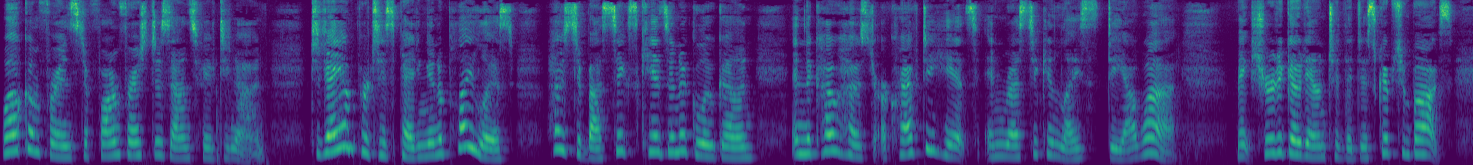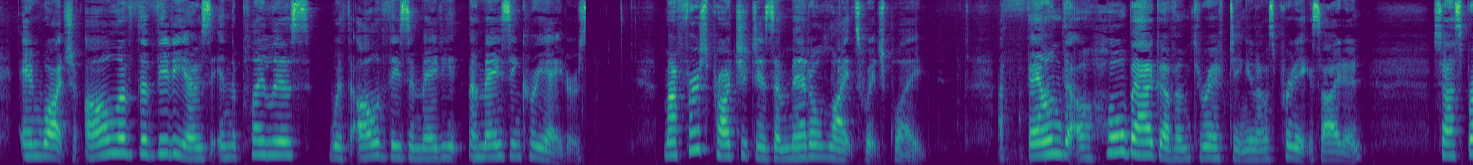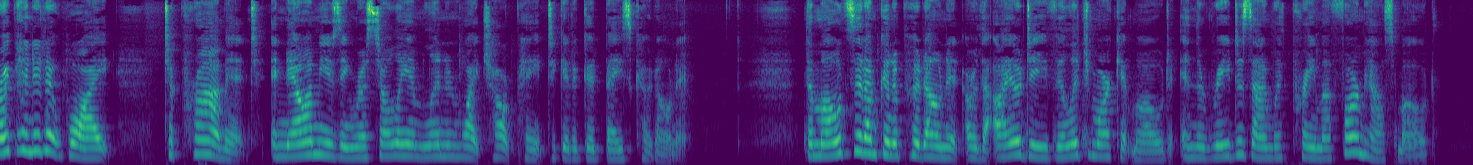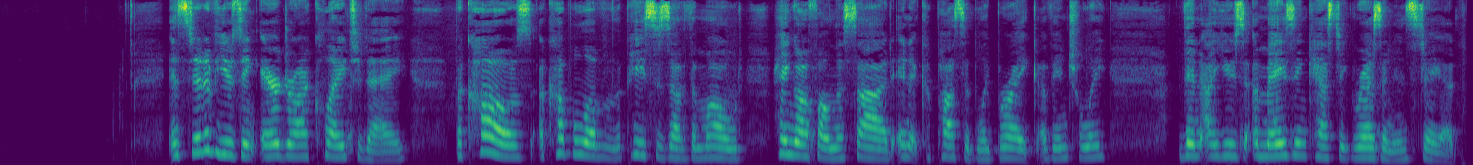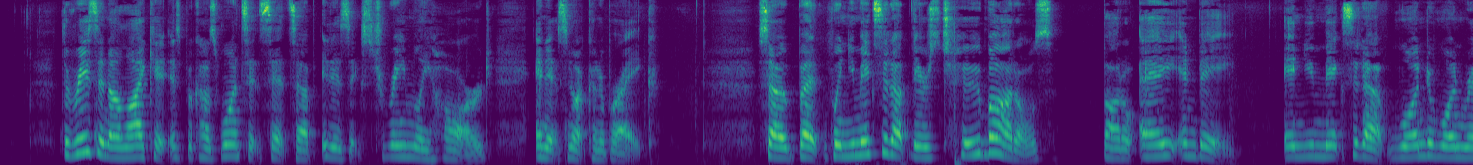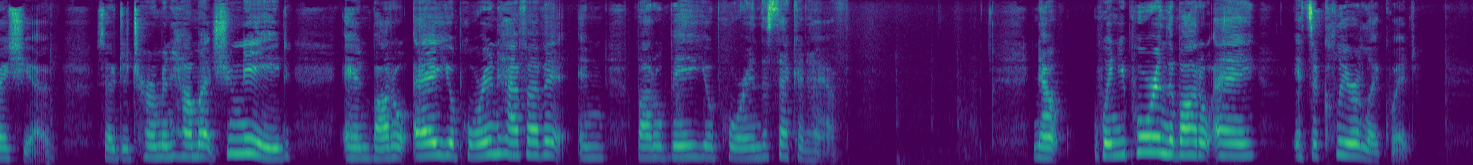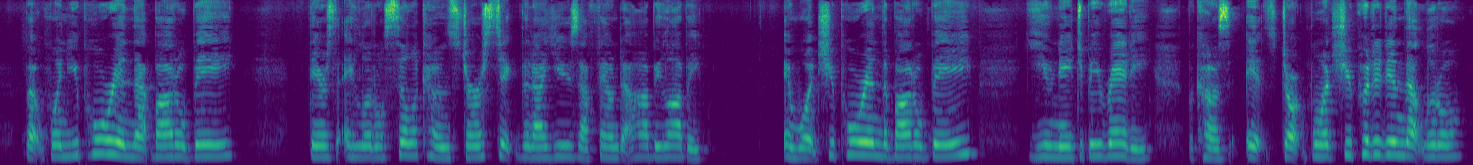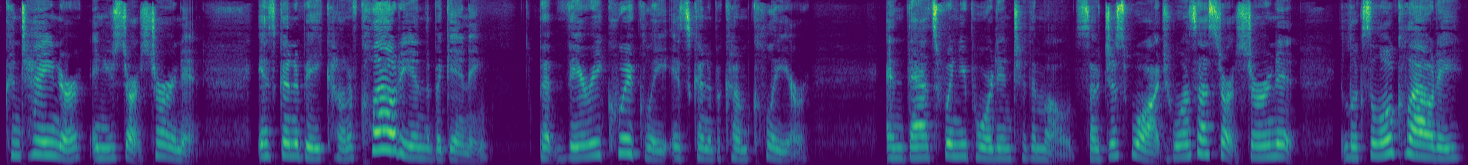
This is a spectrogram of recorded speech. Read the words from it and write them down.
Welcome, friends, to Farm Fresh Designs 59. Today I'm participating in a playlist hosted by Six Kids and a Glue Gun, and the co hosts are Crafty Hits and Rustic and Lace DIY. Make sure to go down to the description box and watch all of the videos in the playlist with all of these amazing, amazing creators. My first project is a metal light switch plate. I found a whole bag of them thrifting and I was pretty excited. So I spray painted it white to prime it, and now I'm using Rust-Oleum linen white chalk paint to get a good base coat on it. The molds that I'm going to put on it are the IOD Village Market mold and the Redesign with Prima Farmhouse mold. Instead of using air dry clay today, because a couple of the pieces of the mold hang off on the side and it could possibly break eventually, then I use amazing casting resin instead. The reason I like it is because once it sets up, it is extremely hard and it's not going to break. So, but when you mix it up, there's two bottles, bottle A and B, and you mix it up one to one ratio. So determine how much you need, and bottle A, you'll pour in half of it, and bottle B, you'll pour in the second half. Now, when you pour in the bottle A, it's a clear liquid. But when you pour in that bottle B, there's a little silicone stir stick that I use I found at Hobby Lobby. And once you pour in the bottle B, you need to be ready because it start once you put it in that little container and you start stirring it, it's going to be kind of cloudy in the beginning, but very quickly it's going to become clear. And that's when you pour it into the mold. So just watch. Once I start stirring it, it looks a little cloudy,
